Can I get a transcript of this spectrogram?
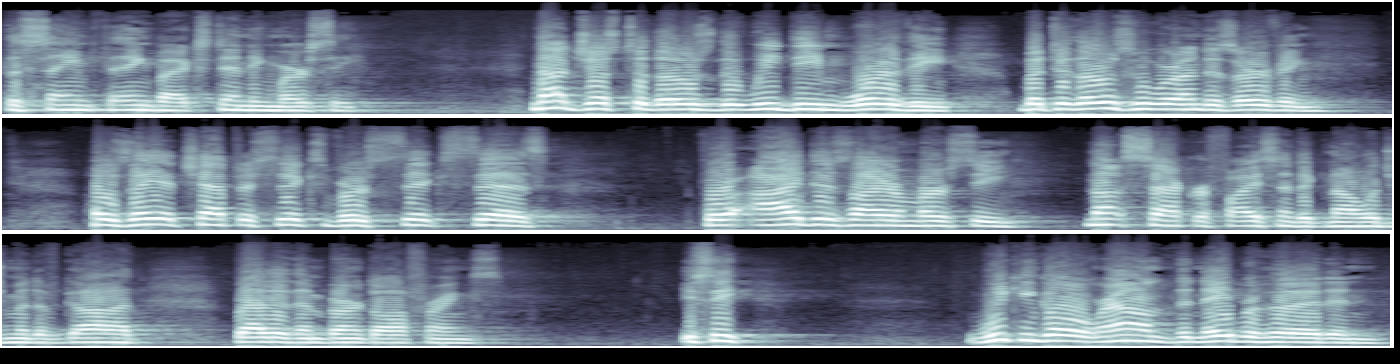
the same thing by extending mercy. Not just to those that we deem worthy, but to those who are undeserving. Hosea chapter 6, verse 6 says, For I desire mercy, not sacrifice and acknowledgement of God, rather than burnt offerings. You see, we can go around the neighborhood and,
